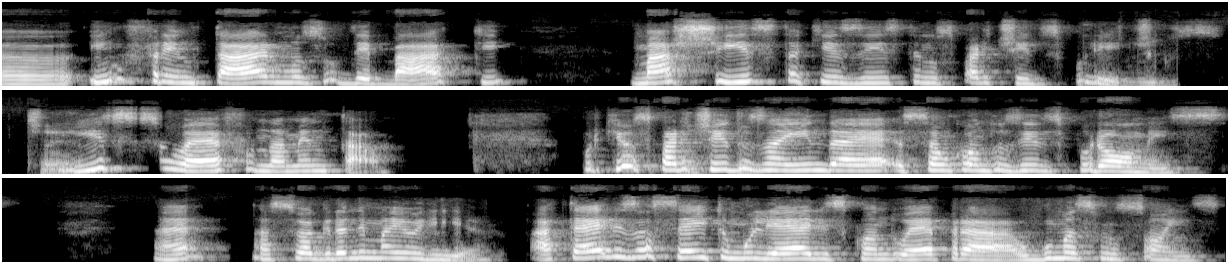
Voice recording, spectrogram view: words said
uh, enfrentarmos o debate machista que existe nos partidos políticos. Sim. Isso é fundamental. Porque os partidos ainda é, são conduzidos por homens, né? na sua grande maioria. Até eles aceitam mulheres quando é para algumas funções,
